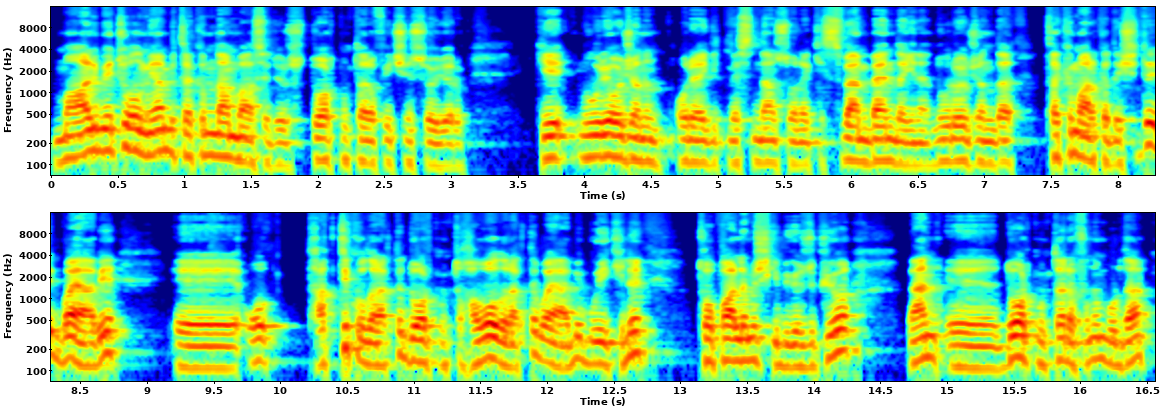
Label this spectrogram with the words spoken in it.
mağlubiyeti olmayan bir takımdan bahsediyoruz. Dortmund tarafı için söylüyorum. Ki Nuri Hoca'nın oraya gitmesinden sonraki Sven Benda yine Nuri Hoca'nın da takım arkadaşıydı. Bayağı bir e, o taktik olarak da Dortmund'u hava olarak da bayağı bir bu ikili toparlamış gibi gözüküyor. Ben e, Dortmund tarafının burada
